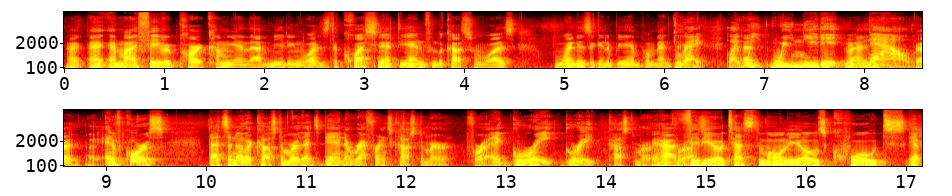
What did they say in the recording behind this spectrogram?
Right. And, and my favorite part coming out of that meeting was the question at the end from the customer was, when is it going to be implemented? Right. Like That- we, we need it Right. now. Right. right. And of course, that's another customer that's been a reference customer for a great, great customer. They have video testimonials, quotes. Yep.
